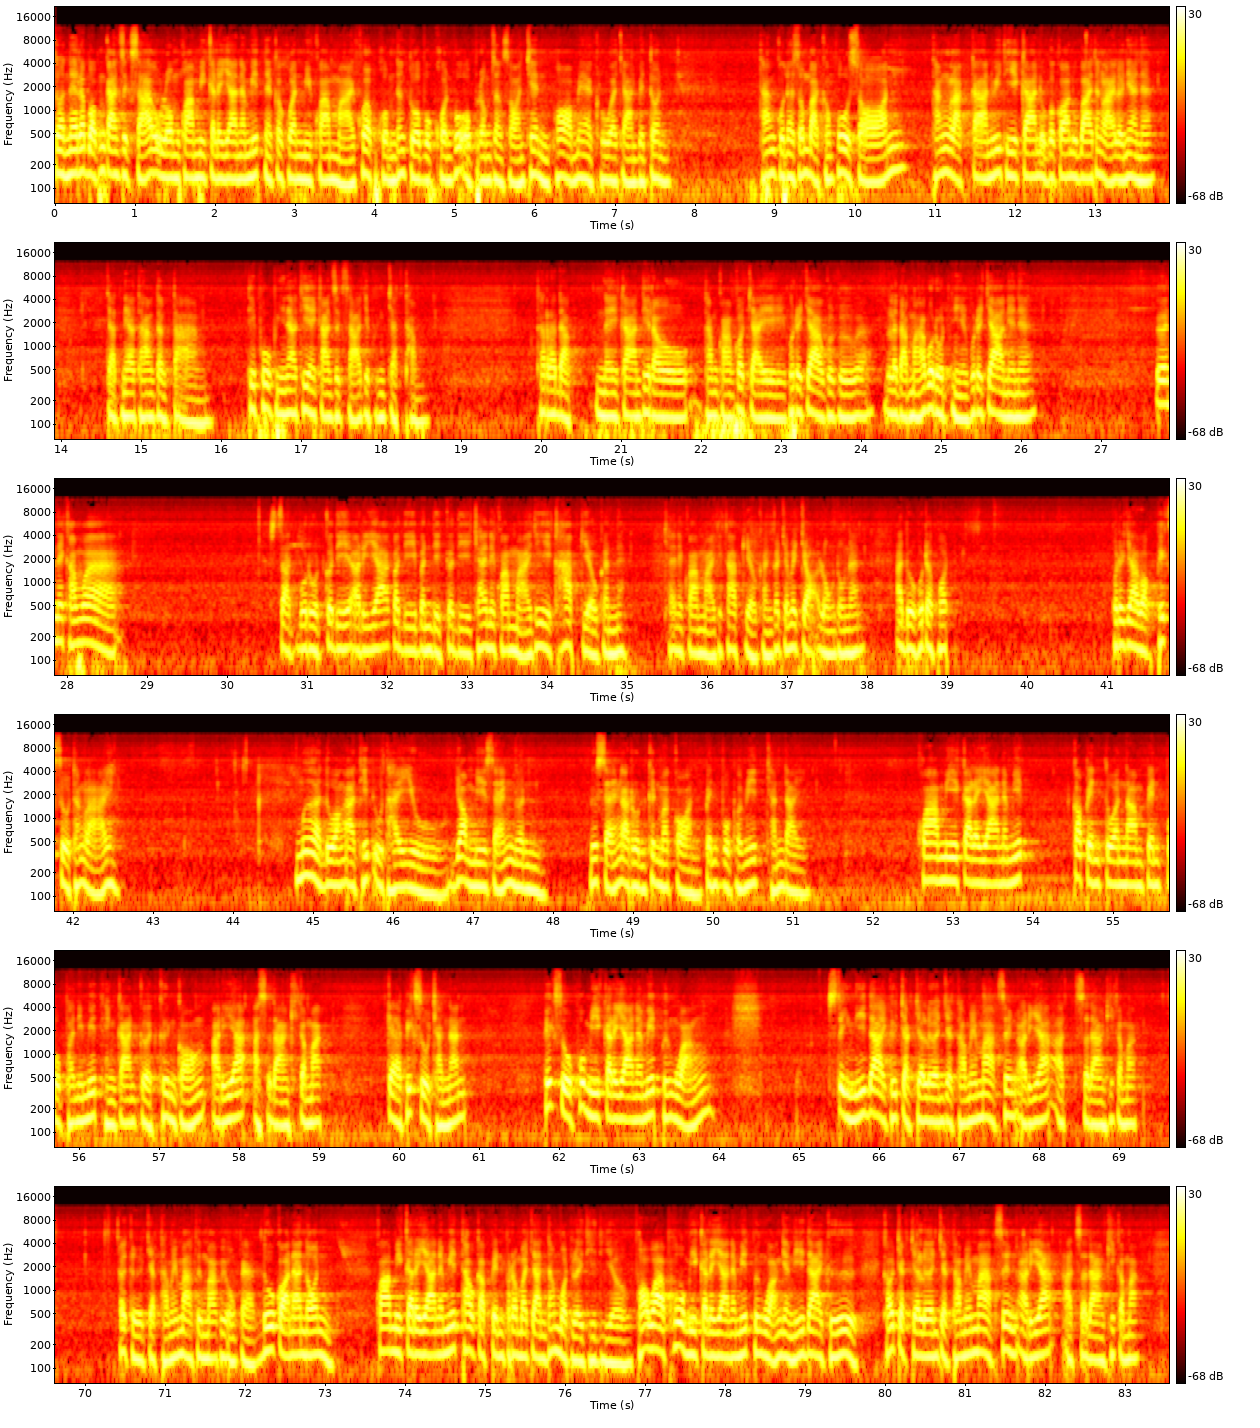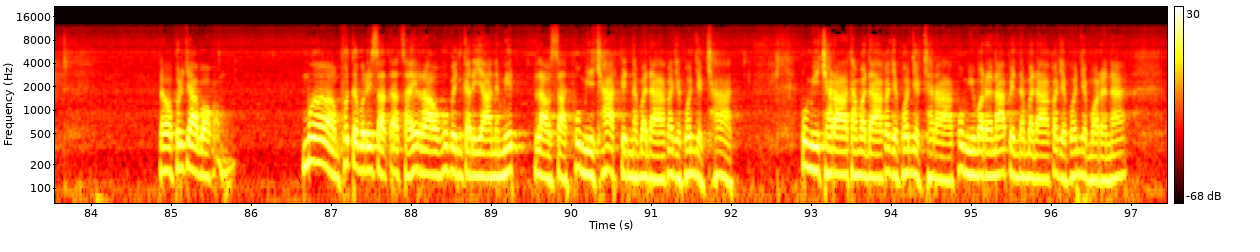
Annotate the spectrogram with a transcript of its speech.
ส่วนในระบบของการศึกษาอบรมความมีกัลยาณมิตรเนี่ยก็ควรมีความหมายควบคุมทั้งตัวบุคคลผู้อบรมสั่งสอนเช่น พ่อแม่ครูอาจารย์เป็นต้น ทั้งคุณสมบัติของผู้สอน ทั้งหลักการวิธีการอุปกรณ์อุบายทั้งหลายเหล่านี้นะจัดแนวทางต่างๆ ที่ผู้มีหน้าที่ในการศึกษาจะพึงจัดทำถ้าระดับในการที่เราทำความเข้าใจพระเจ้าก็คือว่าระดับมหาบุรุษนี่พระเจ้าเนี่ยนะเออในคำว่า สัตว์บุรุษก็ดีอริยะก็ดีบัณฑิตก็ดี ใช้ในความหมายที่คาบเกี่ยวกันนะใช้ในความหมายที่คาบเกี่ยวกัน ก็จะไม่เจาะลงตรงนั้น อดูพุทธพจน์พระเจ้าบอกภิกษุทั้งหลาย เมื่อดวงอาทิตย์อุทัยอยู่ ย่อมมีแสงเงิน หรือแสงอรุณขึ้นมาก่อน เป็นปุพมิตรชั้นใด ความมีกาลยานมิตรก็เป็นตัวนำเป็นปุพนิมิตแห่งการเกิดขึ้นของอริยะอัสดางคิกมักแก่ภิกษุฉันนั้น ภิกษุผู้มีกัลยาณมิตรพึงหวัง สิ่งนี้ได้คือจักเจริญจักทำให้มาก ซึ่งอริยะอัสดางคิกมักก็คือจักทำให้มากถึงมากเป็นองค์แปดดูก่อนอานนท์ความมีกัลยาณมิตรเท่ากับเป็นพรหมจรรย์ทั้งหมดเลยทีเดียว เพราะว่าผู้มีกัลยาณมิตรพึงหวังอย่างนี้ได้คือ เขาจะเจริญจะทำให้มาก ซึ่งอริยะอัสดางคิกมักแล้วพระเจ้าบอกเมื่อพุทธบริษัทอาศัยเราผู้เป็นกัลยาณมิตรเหล่าสัตว์ผู้มีชาติเป็นธรรมดาก็จะพ้นจากชาติ ผู้มีชราธรรมดาก็จะพ้นจากชรา ผู้มีวรณะเป็นธรรมดาก็จะพ้นจากมรณะ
